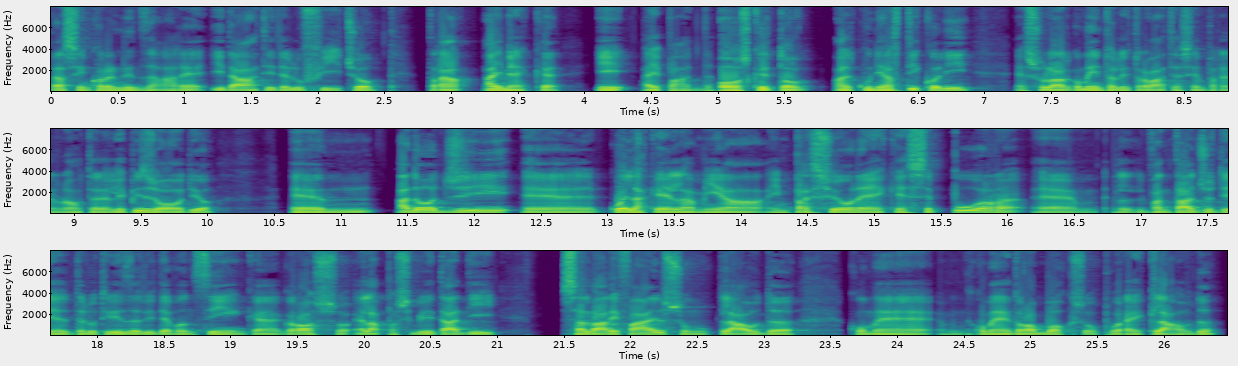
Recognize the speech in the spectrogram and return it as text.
per sincronizzare i dati dell'ufficio tra iMac e iPad. Ho scritto alcuni articoli sull'argomento, li trovate sempre nelle note dell'episodio. Ehm, ad oggi eh, quella che è la mia impressione è che seppur eh, il vantaggio di, dell'utilizzo di DevonSync grosso è la possibilità di salvare i file su un cloud come, come Dropbox oppure iCloud,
